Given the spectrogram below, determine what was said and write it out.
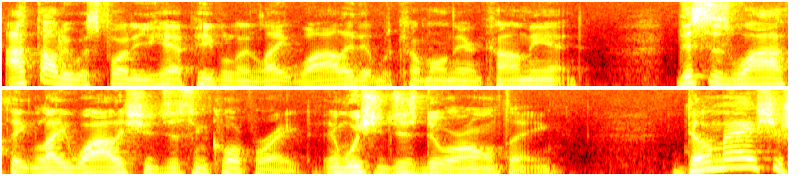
I thought it was funny you have people in Lake Wylie that would come on there and comment. This is why I think Lake Wylie should just incorporate and we should just do our own thing. Dumbass, your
